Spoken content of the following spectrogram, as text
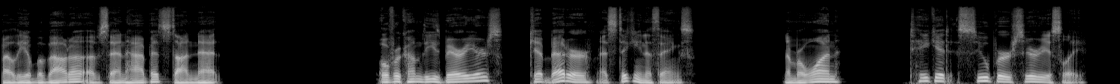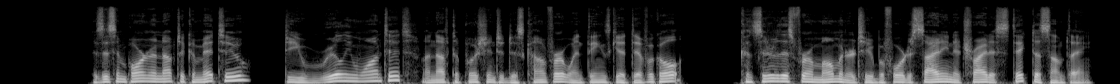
by Leo Babauta of ZenHabits.net. Overcome these barriers, get better at sticking to things. Number one, take it super seriously. Is this important enough to commit to? Do you really want it enough to push into discomfort when things get difficult? Consider this for a moment or two before deciding to try to stick to something.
